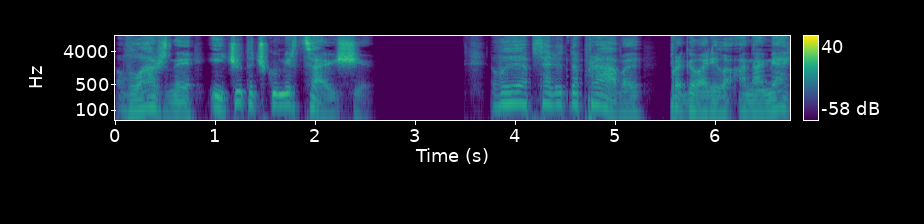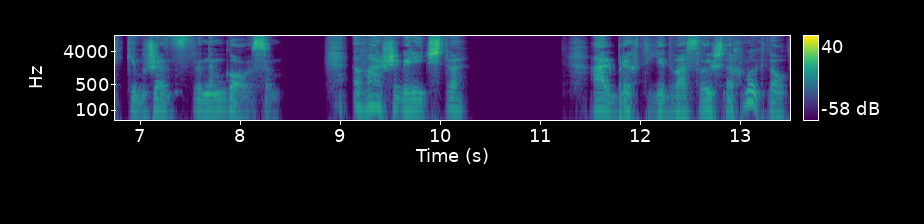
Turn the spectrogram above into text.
влажные и чуточку мерцающие. «Вы абсолютно правы», — проговорила она мягким женственным голосом. «Ваше Величество». Альбрехт едва слышно хмыкнул.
